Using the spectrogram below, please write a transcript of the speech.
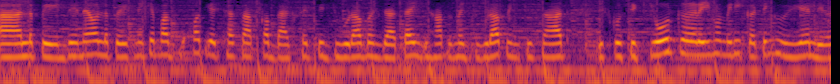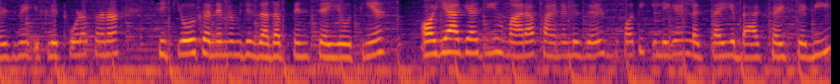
लपेट देना है और लपेटने के बाद बहुत ही अच्छा सा आपका बैक साइड पे जूड़ा बन जाता है। यहाँ पे मैं जूड़ा पिन के साथ इसको सिक्योर कर रही हूँ। मेरी कटिंग हुई है लेयर्स में, इसलिए थोड़ा सा ना सिक्योर करने में मुझे ज़्यादा पिंस चाहिए होती हैं। और ये आ गया जी हमारा फाइनल रिज़ल्ट बहुत ही एलिगेंट लगता है ये बैक साइड से भी।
